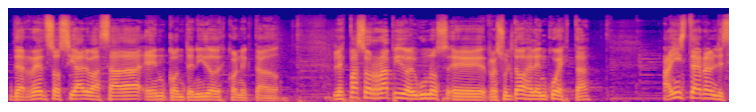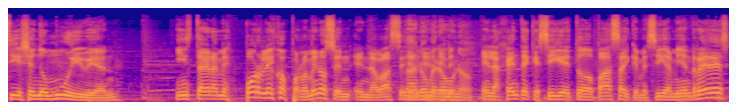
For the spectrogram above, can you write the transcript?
de red social basada en contenido desconectado. Les paso rápido algunos eh, resultados de la encuesta. A Instagram le sigue yendo muy bien. Instagram es por lejos, por lo menos en, en la base, La en, número en- uno. en la gente que sigue Todo Pasa y que me sigue a mí en redes,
